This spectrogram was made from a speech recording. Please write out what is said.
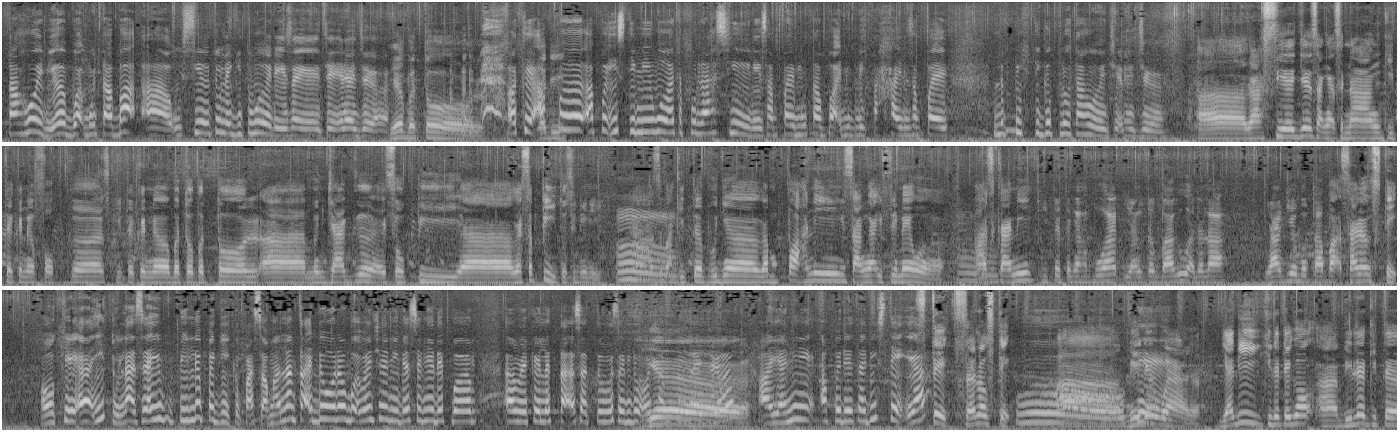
tahun ya buat mutabak. Ah, usia tu lagi tua ni saya Encik Raja. Ya betul. Okey, Jadi- apa apa istimewa ataupun rahsia ni sampai mutabak ni boleh tahan sampai lebih 30 tahun Encik Raja? Uh, rahsia je sangat senang. Kita kena fokus, kita kena betul-betul uh, menjaga SOP uh, resepi tu sendiri. Hmm. Uh, sebab kita punya rempah ni sangat istimewa. Hmm. Uh, sekarang ni kita tengah buat yang terbaru adalah Raja Mutabak Silent Steak. Okey, uh, itulah saya bila pergi ke pasar malam tak ada orang buat macam ni. Biasanya depa uh, mereka letak satu senduk macam tu Ya. saja. Ah yang ni apa dia tadi steak ya? Steak, shallow steak. Oh, Ah, okey. medium well. Jadi kita tengok uh, bila kita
